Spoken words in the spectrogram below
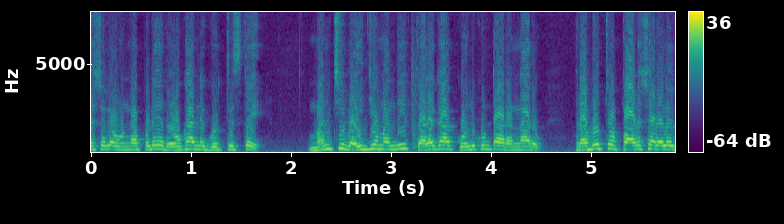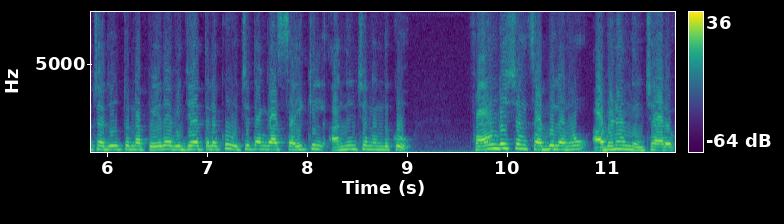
దశలో ఉన్నప్పుడే రోగాన్ని గుర్తిస్తే మంచి వైద్యం అంది త్వరగా కోలుకుంటారన్నారు. ప్రభుత్వ పాఠశాలలో చదువుతున్న పేద విద్యార్థులకు ఉచితంగా సైకిల్ అందించినందుకు ఫౌండేషన్ సభ్యులను అభినందించారు.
